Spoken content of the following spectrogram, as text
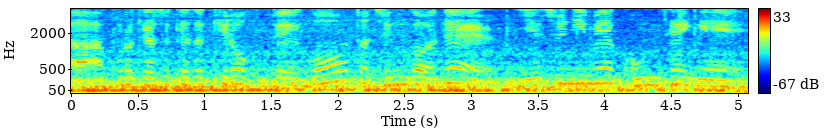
아, 앞으로 계속해서 기록되고 또 증거될 예수님의 공생애를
